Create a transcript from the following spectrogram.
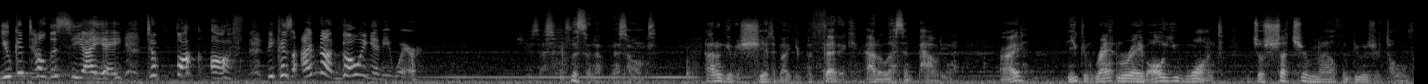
You can tell the CIA to fuck off because I'm not going anywhere. Jesus, listen up, Miss Holmes. I don't give a shit about your pathetic adolescent pouting, all right? You can rant and rave all you want, but you'll shut your mouth and do as you're told.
